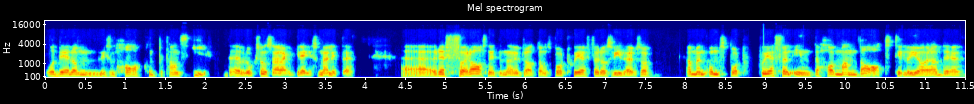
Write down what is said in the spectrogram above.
och det de liksom har kompetens i. Det är väl också en sån här grej som är lite Eh, det förra avsnittet när vi pratade om sportchefer och så vidare. Så, ja, men om sportchefen inte har mandat till att göra det,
